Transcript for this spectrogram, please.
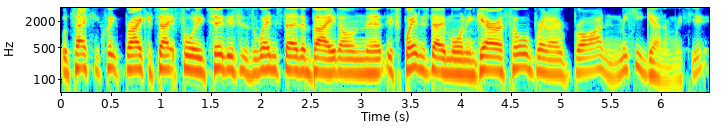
We'll take a quick break. It's 8.42. This is the Wednesday debate on uh, this Wednesday morning. Gareth Hall, Bren O'Brien and Mickey Gannon with you.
